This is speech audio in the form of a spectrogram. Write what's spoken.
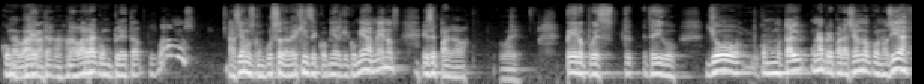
completa. La barra, completa. Pues vamos. Hacíamos concurso de ver quién se comía. El que comiera menos, ese pagaba. Pero pues, te, digo, yo como tal, una preparación no conocía.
